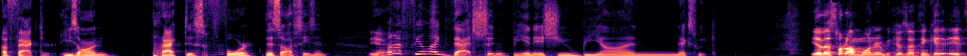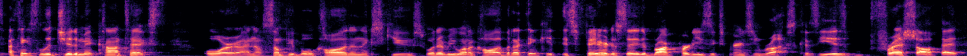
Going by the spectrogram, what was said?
a factor. He's on practice for this offseason. Mm-hmm. Yeah. But I feel like that shouldn't be an issue beyond next week. Yeah, that's what I'm wondering because I think it, it's I think it's legitimate context, or I know some people will call it an excuse, whatever you want to call it. But I think it, it's fair to say that Brock Purdy is experiencing rust because he is fresh off that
